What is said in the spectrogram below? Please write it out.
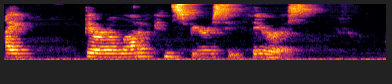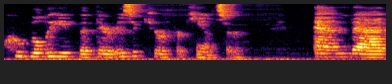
I there are a lot of conspiracy theorists who believe that there is a cure for cancer and that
